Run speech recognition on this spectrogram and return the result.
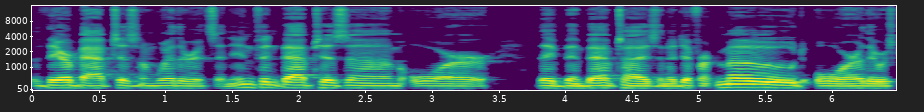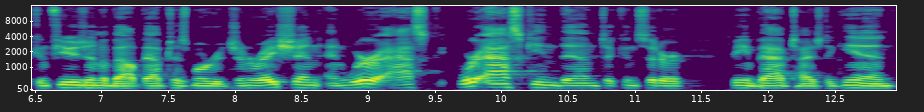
their baptism, whether it's an infant baptism or they've been baptized in a different mode or there was confusion about baptismal regeneration. And we're ask, we're asking them to consider being baptized again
